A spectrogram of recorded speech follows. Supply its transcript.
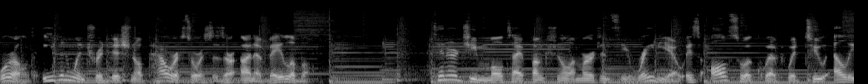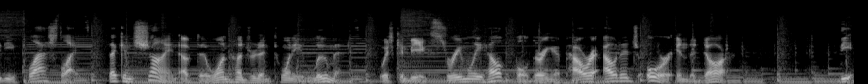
world even when traditional power sources are unavailable. Tenergy multifunctional emergency radio is also equipped with two LED flashlights that can shine up to 120 lumens, which can be extremely helpful during a power outage or in the dark. The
